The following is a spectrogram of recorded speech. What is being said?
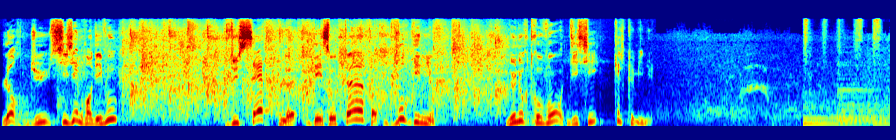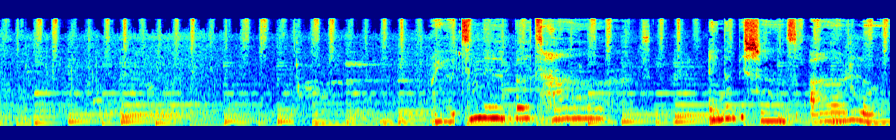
lors du sixième rendez-vous du Cercle des auteurs bourguignons. Nous nous retrouvons d'ici quelques minutes. patience are lost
